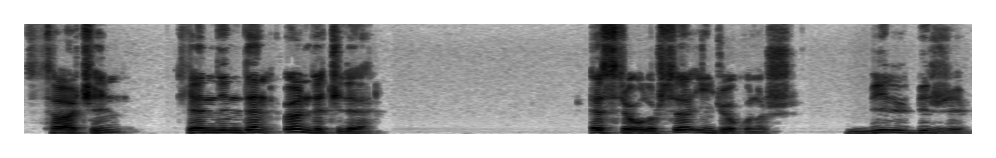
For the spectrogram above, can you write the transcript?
sakin kendinden öndeki de esre olursa ince okunur. Bil birri.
